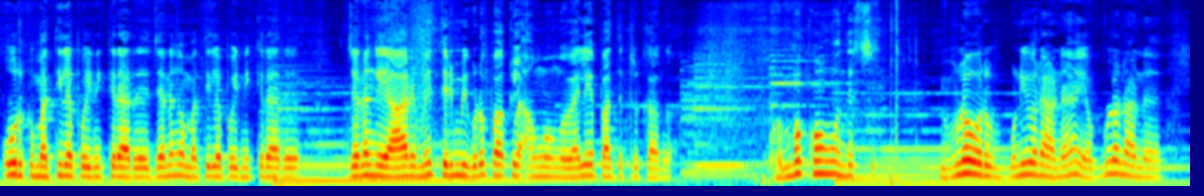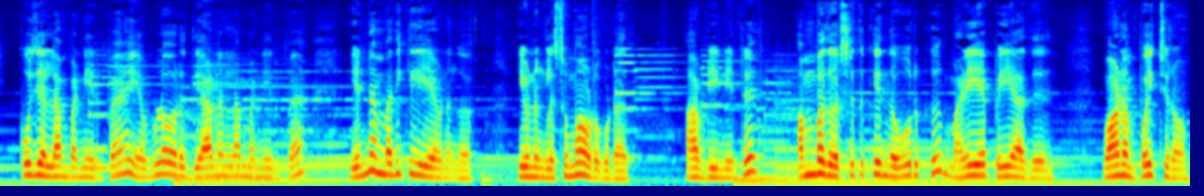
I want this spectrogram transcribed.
ஊருக்கு மத்தியில் போய் நிற்கிறாரு ஜனங்க மத்தியில் போய் நிற்கிறாரு ஜனங்க யாருமே திரும்பி கூட பார்க்கல. அவங்கவுங்க வேலையை பார்த்துட்ருக்காங்க ரொம்ப கோபம் வந்துருச்சு. இவ்வளோ ஒரு முனிவரான எவ்வளோ நான் பூஜையெல்லாம் பண்ணியிருப்பேன். எவ்வளோ ஒரு தியானம்லாம் பண்ணியிருப்பேன். என்ன மதிக்கலையே இவனுங்க. இவனுங்களை சும்மா விடக்கூடாது. அப்படின்ட்டு ஐம்பது வருஷத்துக்கு இந்த ஊருக்கு மழையே பெய்யாது. வானம் போய்ச்சிரும்.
